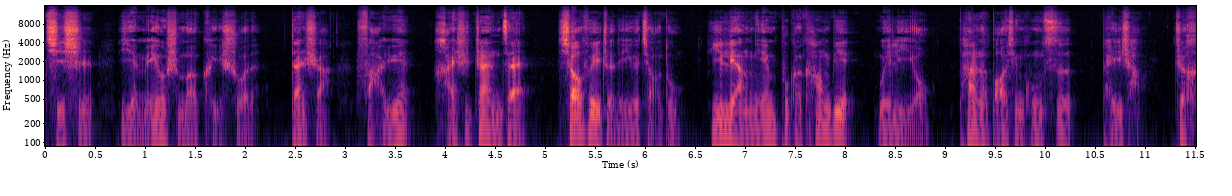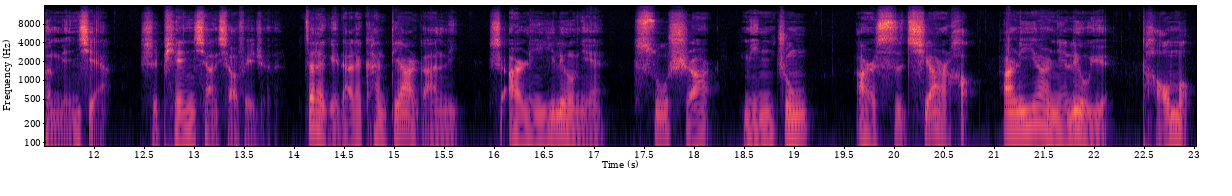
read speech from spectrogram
其实也没有什么可以说的。但是啊，法院还是站在。消费者的一个角度，以两年不可抗辩为理由判了保险公司赔偿，这很明显啊是偏向消费者的。再来给大家看第二个案例，是二零一六年苏十二民中二四七二号。二零一二年六月，陶某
